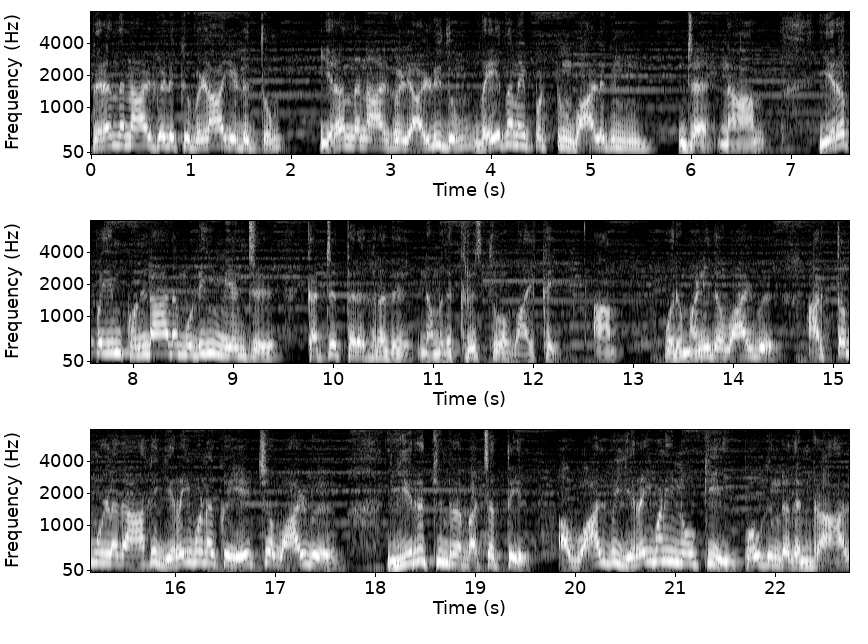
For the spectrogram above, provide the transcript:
பிறந்த நாள்களுக்கு விழா எடுத்தும் இறந்த நாள்கள் அழுதும் வேதனைப்பட்டும் வாழுகின்ற நாம் இறப்பையும் கொண்டாட முடியும் என்று கற்றுத்தருகிறது நமது கிறிஸ்துவ வாழ்க்கை. ஆம் ஒரு மனித வாழ்வு அர்த்தமுள்ளதாக இறைவனுக்கு ஏற்ற வாழ்வு இருக்கின்ற பட்சத்தில் அவ்வாழ்வு இறைவனை நோக்கி போகின்றதென்றால்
